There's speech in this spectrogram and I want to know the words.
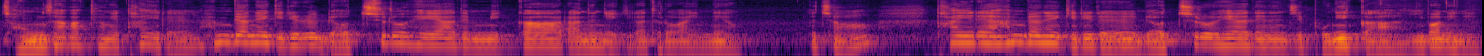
정사각형의 타일을 한 변의 길이를 몇으로 해야 됩니까? 라는 얘기가 들어가 있네요. 그쵸? 타일의 한 변의 길이를 몇으로 해야 되는지 보니까 이번에는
